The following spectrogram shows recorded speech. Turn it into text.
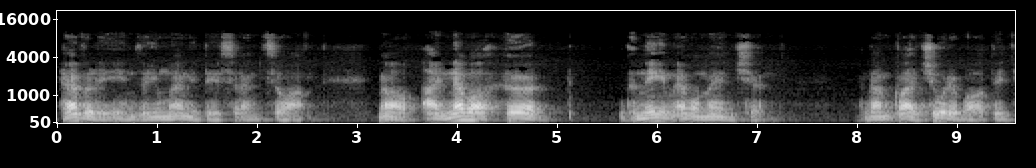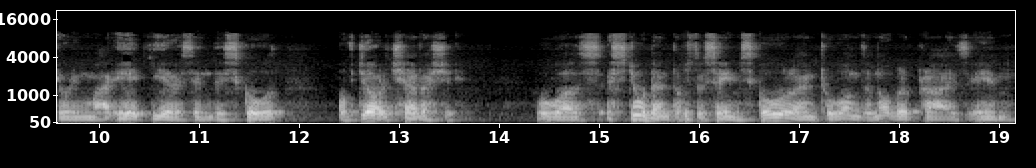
heavily in the humanities and so on. Now, I never heard the name ever mentioned, and I'm quite sure about it during my eight years in this school of George Hevesy, who was a student of the same school and who won the Nobel Prize in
